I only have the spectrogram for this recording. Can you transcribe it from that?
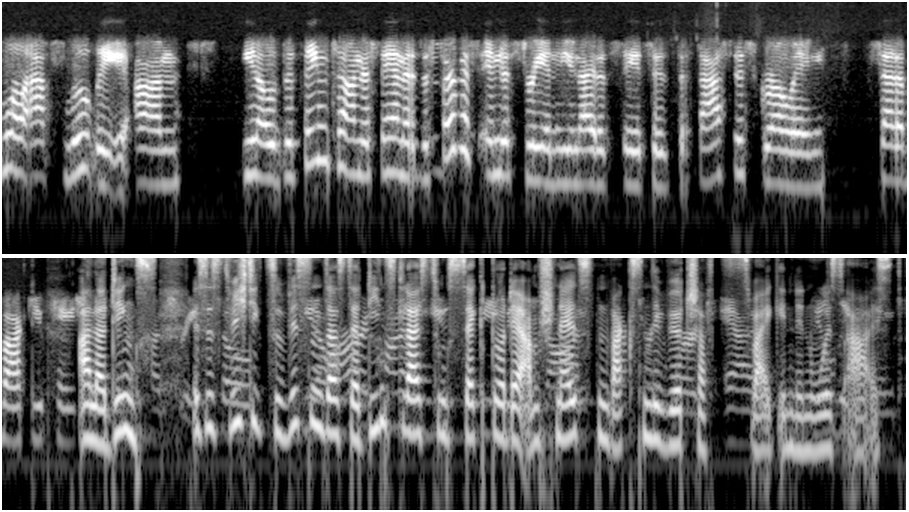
Well, absolutely. Um, you know, the thing to understand is the service industry in the United States is the fastest growing Allerdings, es ist wichtig zu wissen, dass der Dienstleistungssektor der am schnellsten wachsende Wirtschaftszweig in den USA ist.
